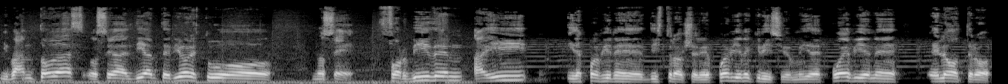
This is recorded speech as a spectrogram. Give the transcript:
y van todas, o sea, el día anterior estuvo, no sé, Forbidden ahí, y después viene Destruction, y después viene Crisium, y después viene el otro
